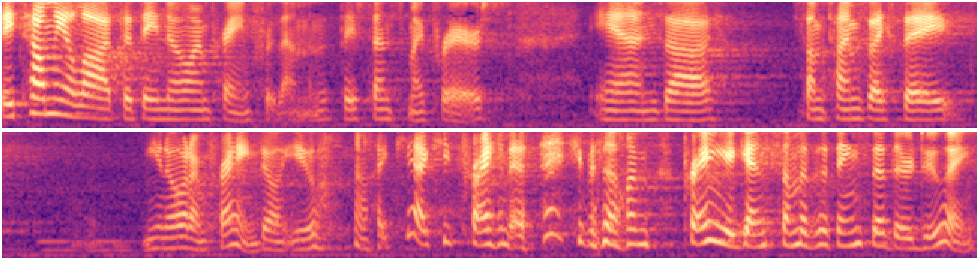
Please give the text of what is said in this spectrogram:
They tell me a lot that they know I'm praying for them and that they sense my prayers. And uh, sometimes I say, you know what I'm praying, don't you? I'm like, yeah, keep praying it, even though I'm praying against some of the things that they're doing.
